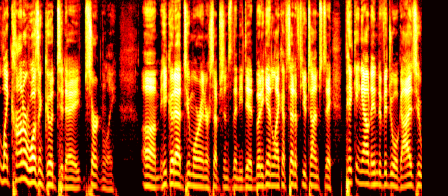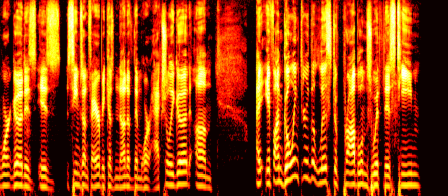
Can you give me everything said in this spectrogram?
like Connor wasn't good today, certainly. Um, he could add two more interceptions than he did. But again, like I've said a few times today, picking out individual guys who weren't good is is seems unfair because none of them were actually good. Um, I, if I'm going through the list of problems with this team,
